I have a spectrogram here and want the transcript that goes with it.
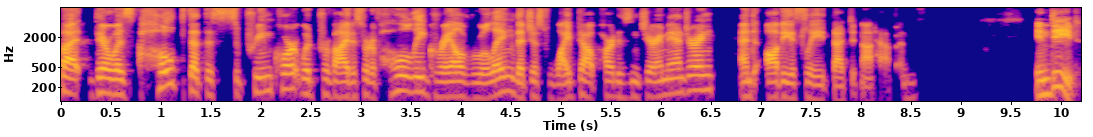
but there was hope that the Supreme Court would provide a sort of holy grail ruling that just wiped out partisan gerrymandering. And obviously, that did not happen. Indeed.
